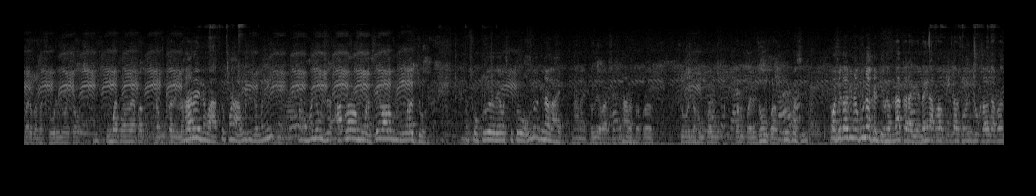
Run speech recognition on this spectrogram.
બરોબર છોડીને હોય તો ઉંમર પણ કરેલું ના ના એટલે વાત તો પણ આવું છે જમાઈ. પણ આમાં જેવું છે આપણા મોણસે વાળો મોણ જ છોકરું વ્યવસ્થિત તો હોવું જોઈએ કે ના લાયક. ના ના તો વ્યવહાર છે. છોડીને હું કરવું કરવું પડે જોવું પડે. તો પછી? આવીને ગુના કરી દે ના કરાવીએ નહીં આપણે ઉદાર છોડીને દુઃખ આવે તો આપણે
